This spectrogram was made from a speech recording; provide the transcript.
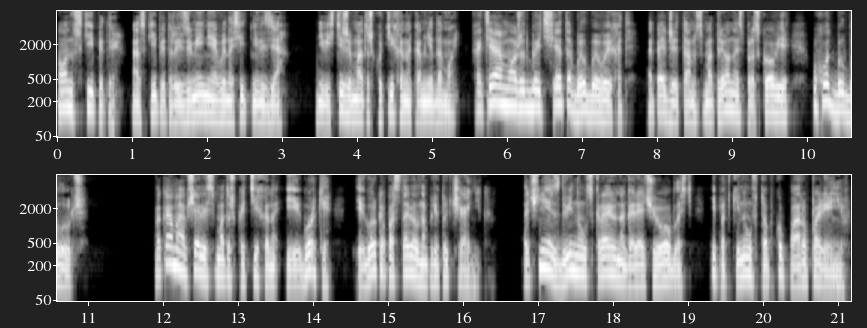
Он в скипетре, а скипетр из имения выносить нельзя. Не вести же матушку Тихона ко мне домой. Хотя, может быть, это был бы выход. Опять же, там с Матрёной, с Просковьей, уход был бы лучше. Пока мы общались с матушкой Тихона и Егорки, Егорка поставил на плиту чайник. Точнее, сдвинул с краю на горячую область и подкинул в топку пару поленьев.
